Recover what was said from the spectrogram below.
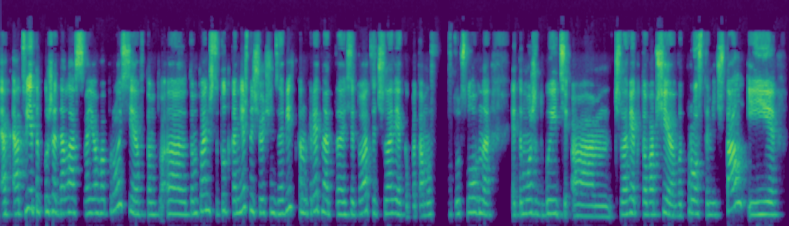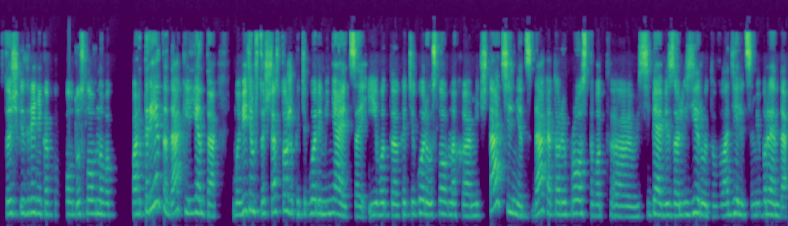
ответов уже дала в своем вопросе, в том, э, в том плане, что тут, конечно, еще очень зависит конкретно от э, ситуации человека, потому что, условно, это может быть э, человек, кто вообще вот просто мечтал, и с точки зрения какого-то условного портрета да, клиента, мы видим, что сейчас тоже категория меняется. И вот э, категория условных э, мечтательниц, да, которые просто вот э, себя визуализируют владельцами бренда,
